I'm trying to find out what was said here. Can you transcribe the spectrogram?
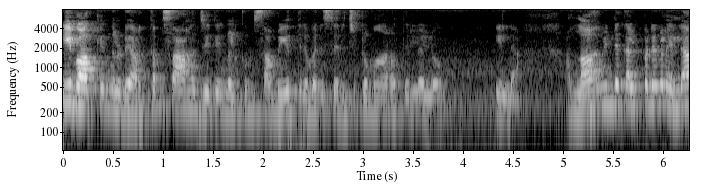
ഈ വാക്യങ്ങളുടെ അർത്ഥം സാഹചര്യങ്ങൾക്കും സമയത്തിനും അനുസരിച്ചിട്ട് മാറത്തില്ലല്ലോ. ഇല്ല. അള്ളാഹുവിന്റെ കൽപ്പനകൾ എല്ലാ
